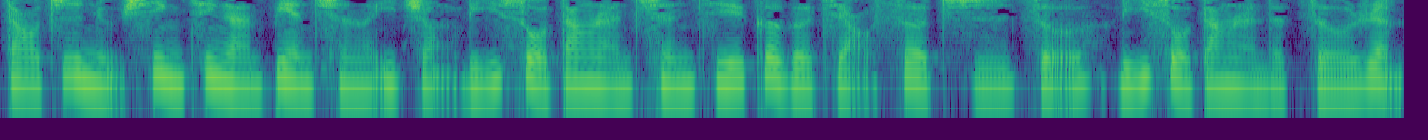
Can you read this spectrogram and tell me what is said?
导致女性竟然变成了一种理所当然承接各个角色职责、理所当然的责任。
